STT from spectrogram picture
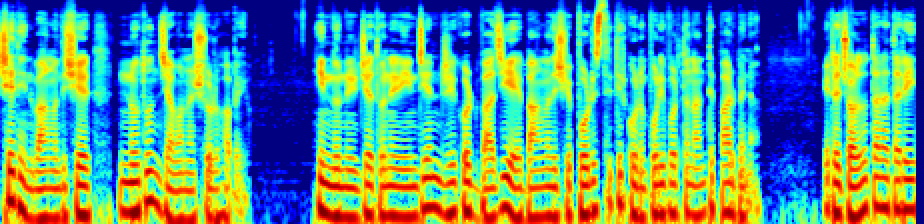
সেদিন বাংলাদেশের নতুন জামানা শুরু হবে। হিন্দু নির্যাতনের ইন্ডিয়ান রেকর্ড বাজিয়ে বাংলাদেশের পরিস্থিতির কোনো পরিবর্তন আনতে পারবে না। এটা যত তাড়াতাড়ি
